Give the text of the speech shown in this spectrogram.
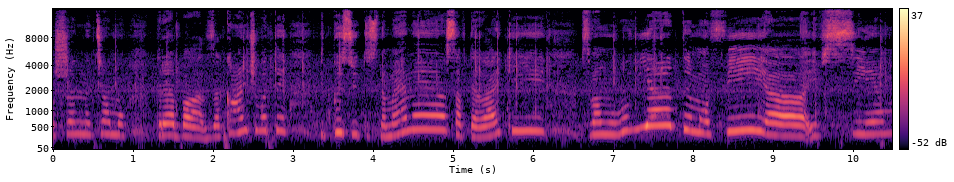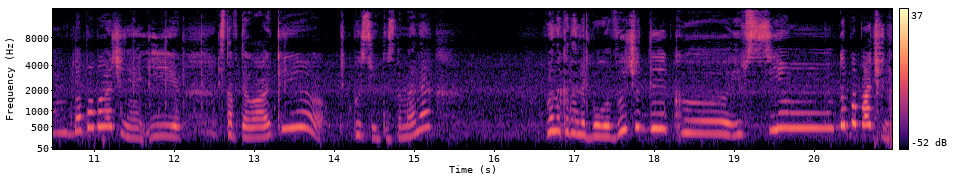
що на цьому треба заканчувати. Підписуйтесь на мене, ставте лайки. З вами був я, Тимофія. І всім до побачення. І ставте лайки, підписуйтесь на мене. Ви на каналі були Вичудик. І всім до побачення.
